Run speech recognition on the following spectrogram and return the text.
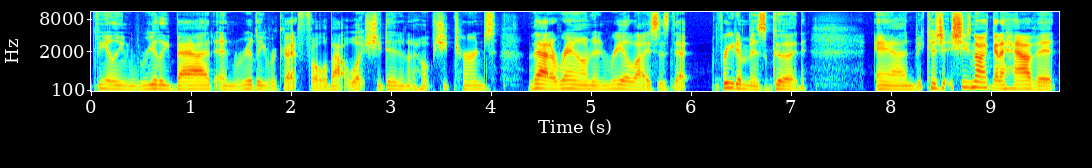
feeling really bad and really regretful about what she did. And I hope she turns that around and realizes that freedom is good. And because she's not going to have it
